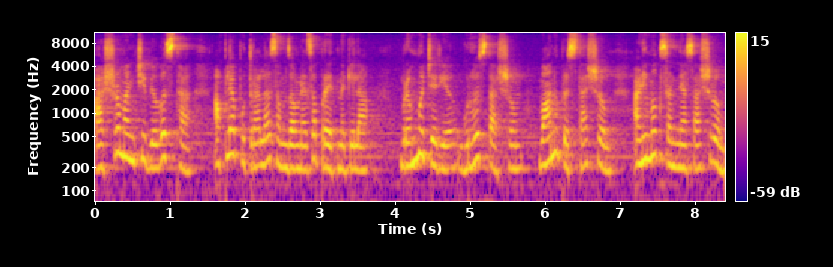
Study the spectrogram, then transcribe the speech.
आश्रमांची व्यवस्था आपल्या पुत्राला समजावण्याचा प्रयत्न केला. ब्रह्मचर्य गृहस्थाश्रम वानप्रस्थाश्रम आणि मग संन्यासाश्रम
